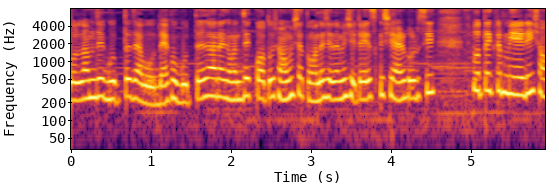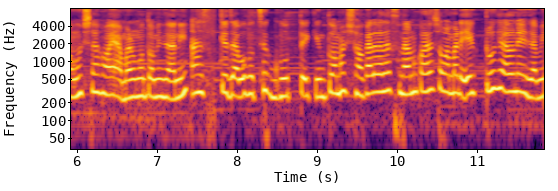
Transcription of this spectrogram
বললাম যে ঘুরতে যাব। দেখো, ঘুরতে যাওয়ার আগে আমাদের কত সমস্যা, তোমাদের সাথে আমি সেটাই আজকে শেয়ার করছি। প্রত্যেকটা মেয়েরই সমস্যা হয়, আমার মতো আমি জানি। আজকে যাব হচ্ছে ঘুরতে, কিন্তু আমার সকালবেলা স্নান করার সময় আমার একটু খেয়াল নেই যে আমি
